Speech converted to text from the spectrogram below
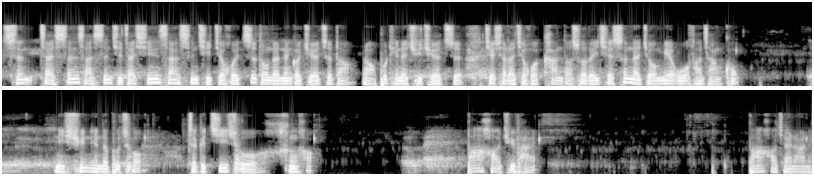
身在身上升起，在心上升起，就会自动的能够觉知到，然后不停的去觉知，接下来就会看到，所有的一切生了就灭，无法掌控。你训练的不错，这个基础很好。八号举牌，八号在哪里？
